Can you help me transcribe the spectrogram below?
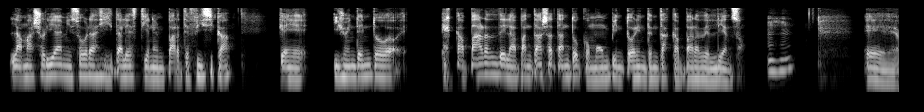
la mayoría de mis obras digitales tienen parte física que y yo intento escapar de la pantalla tanto como un pintor intenta escapar del lienzo. Eh,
